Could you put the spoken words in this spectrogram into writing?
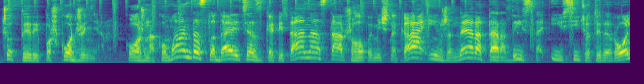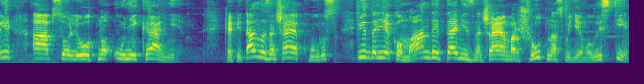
4 пошкодження. Кожна команда складається з капітана, старшого помічника, інженера та радиста, і всі чотири ролі абсолютно унікальні. Капітан визначає курс, віддає команди та відзначає маршрут на своєму листі.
